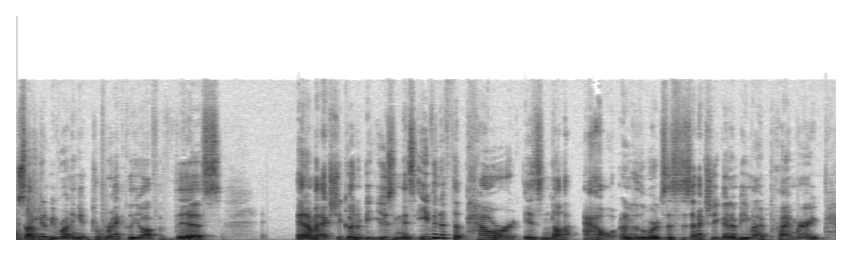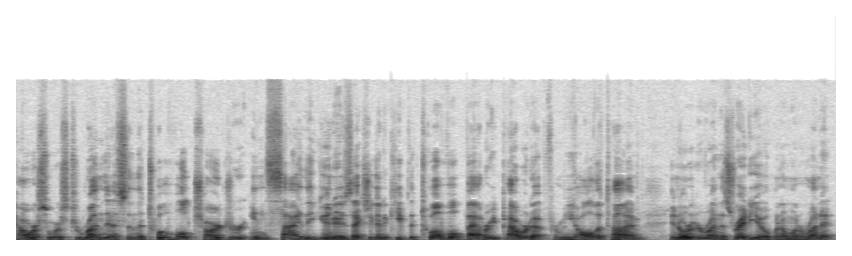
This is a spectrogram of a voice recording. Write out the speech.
So I'm going to be running it directly off of this, and I'm actually going to be using this even if the power is not out. In other words, this is actually going to be my primary power source to run this. And the 12 volt charger inside the unit is actually going to keep the 12 volt battery powered up for me all the time in order to run this radio when I want to run it.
